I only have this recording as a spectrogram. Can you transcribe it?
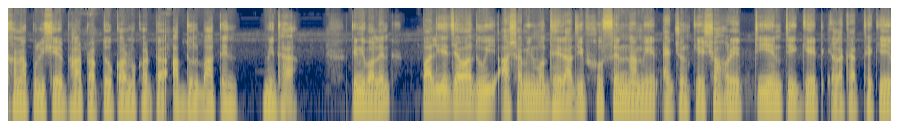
থানা পুলিশের ভারপ্রাপ্ত কর্মকর্তা আব্দুল বাতেন। মৃধা। তিনি বলেন, পালিয়ে যাওয়া দুই আসামির মধ্যে রাজীব হোসেন নামের একজনকে শহরের টিএনটি গেট এলাকা থেকে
